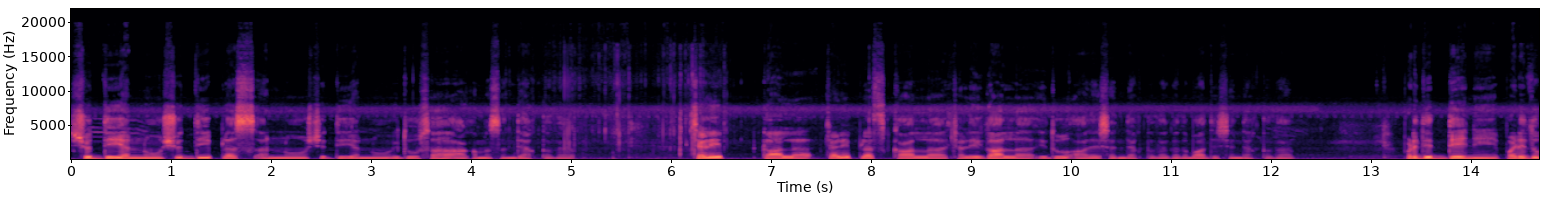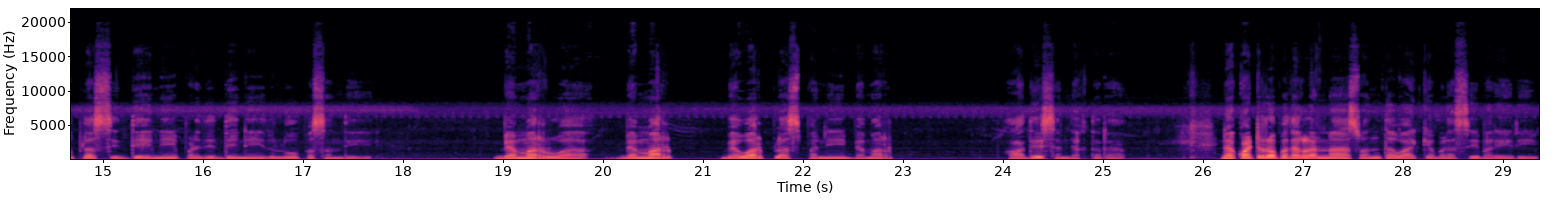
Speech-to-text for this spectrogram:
ಶುದ್ಧಿಯನ್ನು ಶುದ್ಧಿ ಪ್ಲಸ್ ಅನ್ನು ಶುದ್ಧಿಯನ್ನು, ಇದು ಸಹ ಆಗಮ ಸಂಧಿ ಆಗ್ತದೆ. ಚಳಿಗಾಲ ಚಳಿ ಪ್ಲಸ್ ಕಾಲ, ಚಳಿಗಾಲ, ಇದು ಆದೇಶ ಸಂಧಿ ಆಗ್ತದೆ ಗದಬಾದೇಶ ಸಂಧಿ ಆಗ್ತದೆ. ಪಡೆದಿದ್ದೇನೆ, ಪಡೆದು ಪ್ಲಸ್ ಇದ್ದೇನೆ, ಪಡೆದಿದ್ದೇನೆ, ಇದು ಲೋಪ ಸಂಧಿ. ಬೆಮರ್ವ ಬೆಮ್ಮರ್ ಬೆವರ್ ಪ್ಲಸ್ ಪನಿ, ಬೆಮರ್ ಆದೇಶ ಸಂಧಿ ಆಗ್ತದೆ. ಇನ್ನು ಕೊಟ್ಟಿರೋ ಪದಗಳನ್ನು ಸ್ವಂತ ವಾಕ್ಯ ಬಳಸಿ ಬರೆಯಿರಿ.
